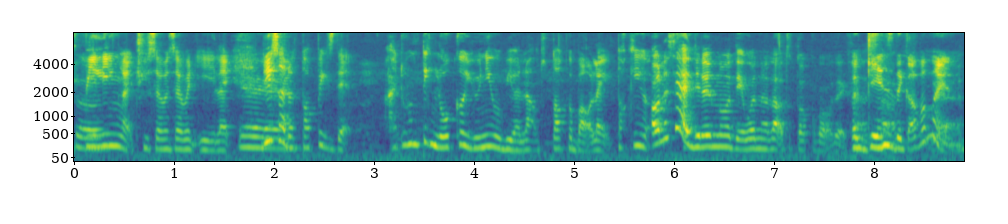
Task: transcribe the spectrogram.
repealing like three seven seven A. Like Yeah, these yeah, are the topics that I don't think local uni will be allowed to talk about. Like talking Honestly, I didn't know they weren't allowed to talk about that. Against the government.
